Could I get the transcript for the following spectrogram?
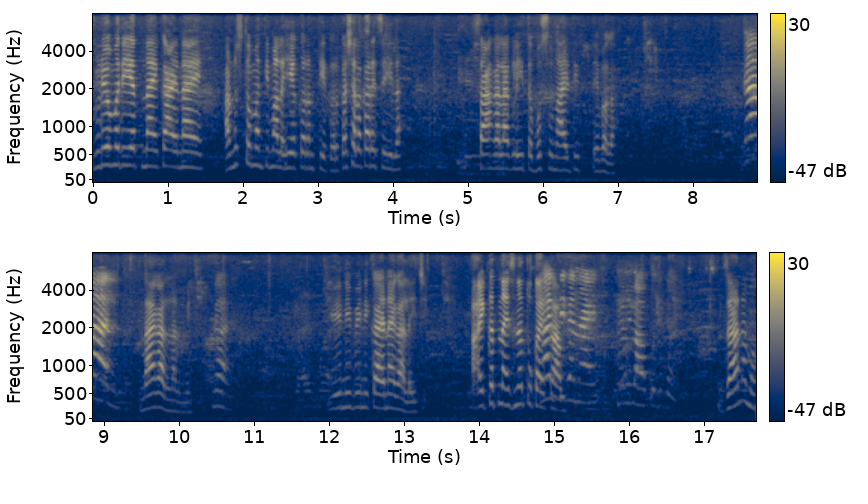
व्हिडिओमध्ये येत नाही काय नाही. आणि नुसतं म्हणते मला हे कर ते कर. कशाला करायचं हिला? सांगा लागले इथं बसून आय टी ते बघा. नाही घालणार मी. येणी बिनी काय नाही घालायची. ऐकत नाहीस ना तू काय काम? जा ना मग.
